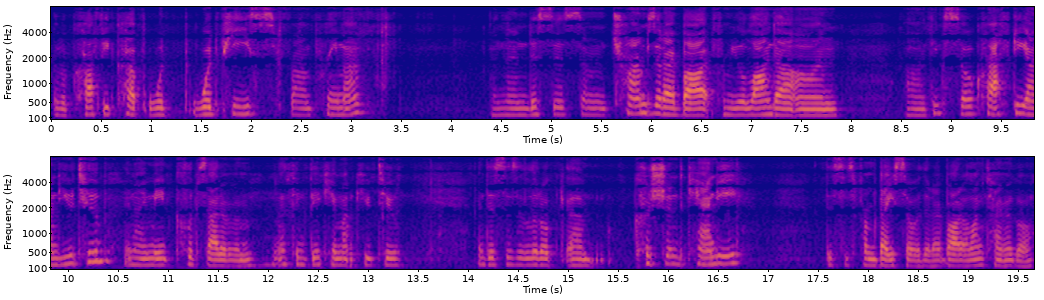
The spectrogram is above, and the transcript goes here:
Little coffee cup wood, wood piece from Prima. And then this is some charms that I bought from Yolanda on uh, I think So Crafty on YouTube, and I made clips out of them. I think they came out cute too. And this is a little um, cushioned candy. This is from Daiso that I bought a long time ago.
